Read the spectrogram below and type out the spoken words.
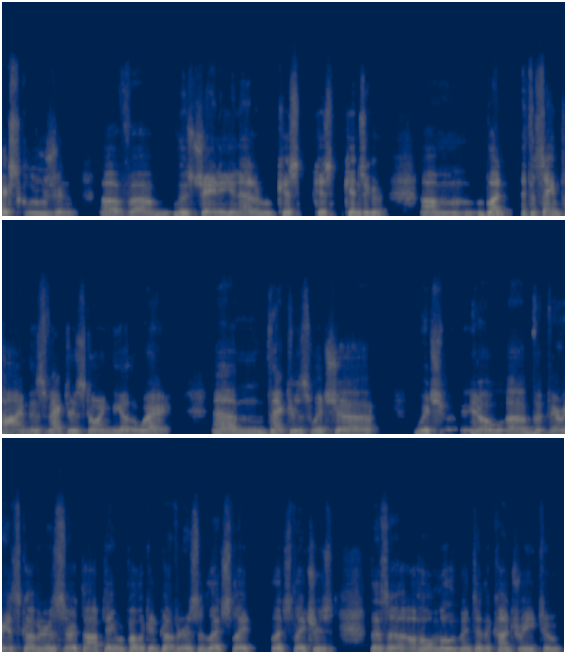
exclusion of, um, Liz Cheney and Adam Kis, Kis, Kinzinger. Um, but at the same time, there's vectors going the other way. Um, vectors which, uh, which, you know, uh, various governors are adopting, Republican governors and legislate, legislatures. There's a, a whole movement in the country to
